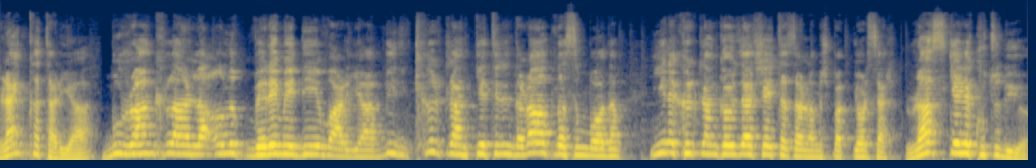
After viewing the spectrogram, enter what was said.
Rank katar ya. Bu ranklarla alıp veremediği var ya. Bir 40 rank getirin de rahatlasın bu adam. Yine 40 ranka özel şey tasarlamış bak görsel. Rastgele kutu diyor.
